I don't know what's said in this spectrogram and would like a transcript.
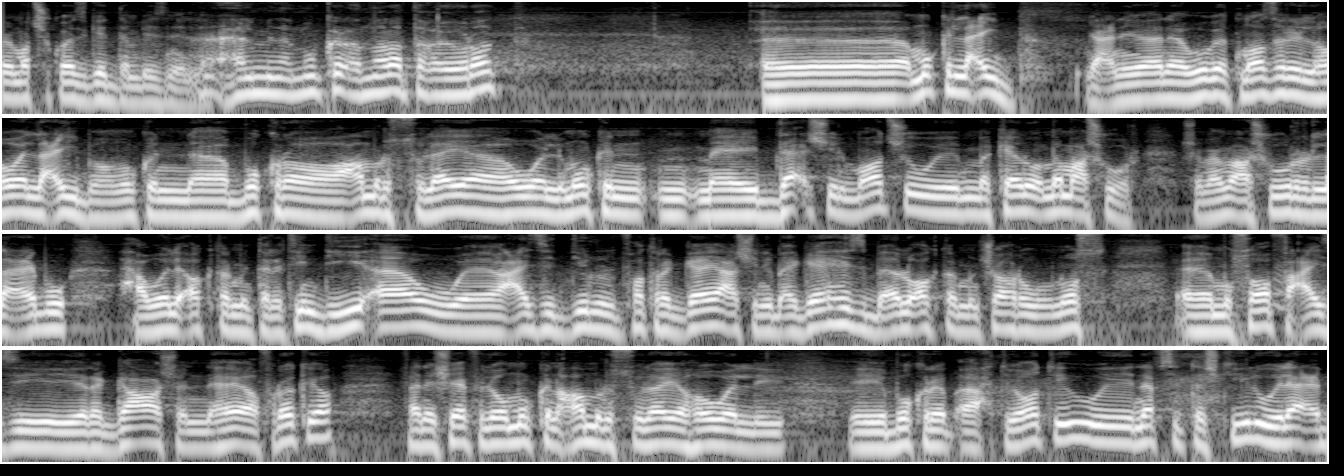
يعمل ماتش كويس جدا بإذن الله هل من الممكن أن نرى تغيرات؟ آه، ممكن لعيب يعني أنا وجهة نظري اللي هو اللعيب هو ممكن بكرة عمرو السولية هو اللي ممكن ما يبدأش الماتش ومكانه إمام عاشور عشان إمام عاشور لعبه حوالي أكتر من 30 دقيقة وعايز يديله الفترة الجاية عشان يبقى جاهز بقاله أكتر من شهر ونص آه، مصاب فعايز يرجعه عشان نهائي أفريقيا. فأنا شايف اللي هو ممكن عمرو السولية هو اللي آه، بكرة يبقى احتياطي ونفس التشكيل ويلعب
